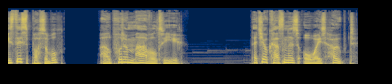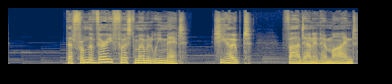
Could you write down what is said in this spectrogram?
Is this possible? I'll put a marvel to you. That your cousin has always hoped that from the very first moment we met, she hoped, far down in her mind,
